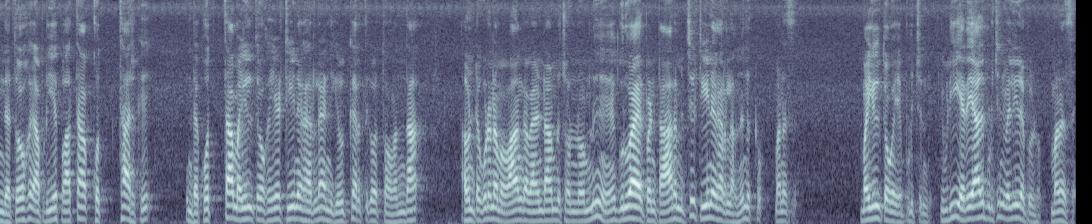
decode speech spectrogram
இந்த தோகை அப்படியே பார்த்தா கொத்தாக இருக்குது இந்த கொத்தா மயில் தொகையை டீநகரில் இன்றைக்கி விற்கிறதுக்கு ஒருத்தன் வந்தான். அவன்கிட்ட கூட நம்ம வாங்க வேண்டாம்னு சொன்னோம்னு குருவாயூர்பன்ட்ட ஆரம்பித்து டீநகரில் வந்து நிற்கும் மனசு. மயில் தொகையை பிடிச்சிருந்து இப்படி எதையாவது பிடிச்சின்னு வெளியில் போயிடும் மனசு.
